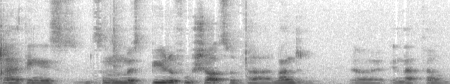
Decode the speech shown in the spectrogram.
I think it's some of the most beautiful shots of uh, London uh, in that film.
